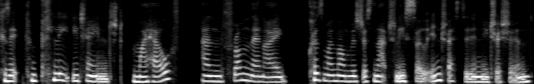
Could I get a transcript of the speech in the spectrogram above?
because it completely changed my health. And from then, I because my mum was just naturally so interested in nutrition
